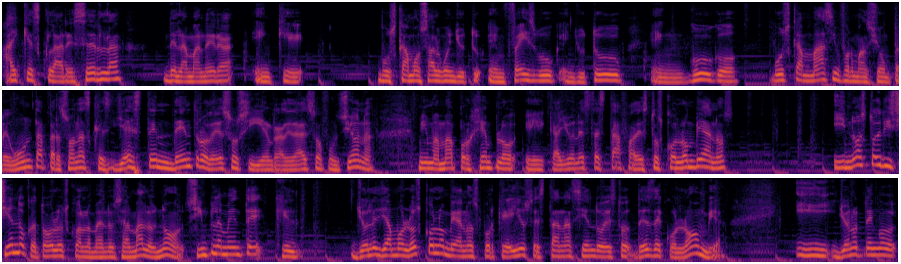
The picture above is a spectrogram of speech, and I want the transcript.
hay que esclarecerla de la manera en que buscamos algo en YouTube, en Facebook, en YouTube, en Google, busca más información, pregunta a personas que ya estén dentro de eso si en realidad eso funciona. Mi mamá, por ejemplo, eh, cayó en esta estafa de estos colombianos y no estoy diciendo que todos los colombianos sean malos, no, simplemente que yo les llamo los colombianos porque ellos están haciendo esto desde Colombia y yo no tengo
